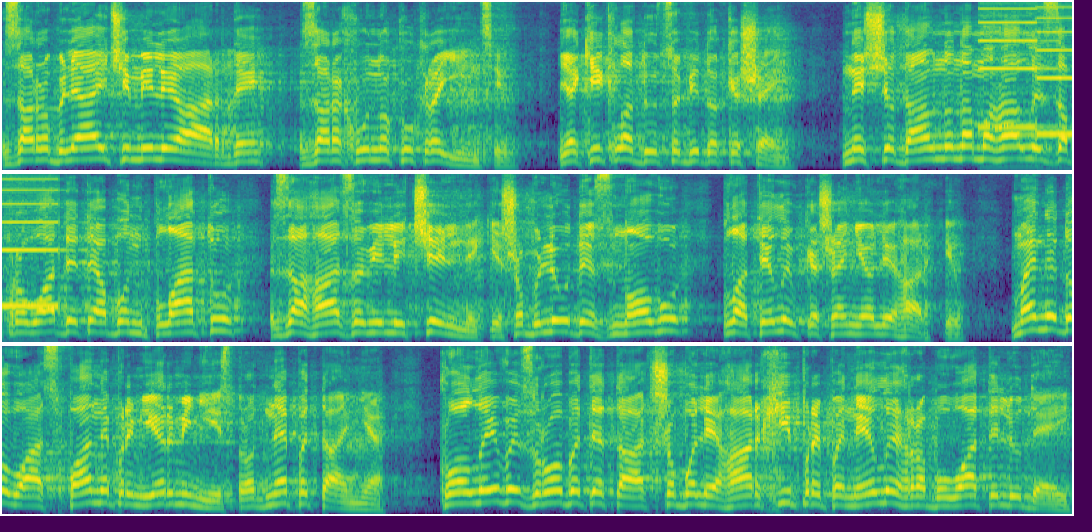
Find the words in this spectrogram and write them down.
заробляючи мільярди за рахунок українців, які кладуть собі до кишень. Нещодавно намагались запровадити абонплату за газові лічильники, щоб люди знову платили в кишені олігархів. У мене до вас, пане Прем'єр-міністр, одне питання: коли ви зробите так, щоб олігархи припинили грабувати людей?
